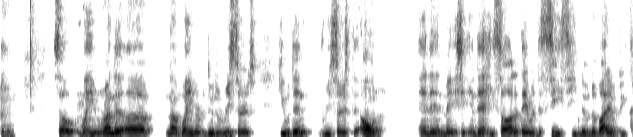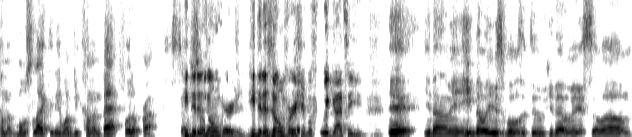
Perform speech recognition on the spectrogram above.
so when he run the uh no, when he would do the research, he would then research the owner and then make and then he saw that they were deceased. He knew nobody would be coming. Most likely, they wouldn't be coming back for the property. So, he did his own version. He did his own version before he got to you. Yeah, you know what I mean. He know what he was supposed to do. You know what I mean. So um,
